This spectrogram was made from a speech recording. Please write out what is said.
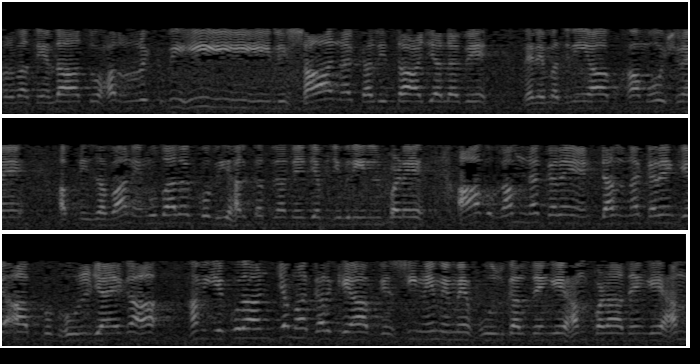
فرماتے ہیں، لا تحرک بھی لسانک لتعجل به میرے مدنی، آپ خاموش رہیں، اپنی زبان مبارک کو بھی حرکت نہ دیں جب جبریل پڑے آپ غم نہ کریں، ڈر نہ کریں کہ آپ کو بھول جائے گا۔ ہم یہ قرآن جمع کر کے آپ کے سینے میں محفوظ کر دیں گے، ہم پڑھا دیں گے، ہم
